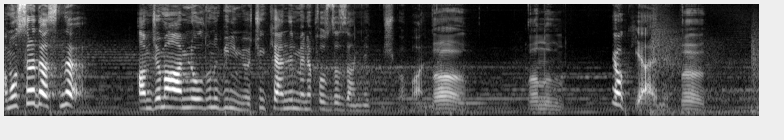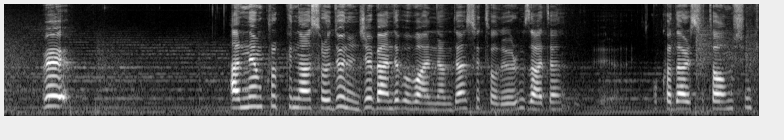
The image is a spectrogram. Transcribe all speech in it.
Ama o sırada aslında amcama hamile olduğunu bilmiyor. Çünkü kendini menopozda zannetmiş babaannem. Aa, anladım. Yok yani. Evet. Ve Annem 40 günden sonra dönünce ben de babaannemden süt alıyorum. Zaten e, o kadar süt almışım ki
